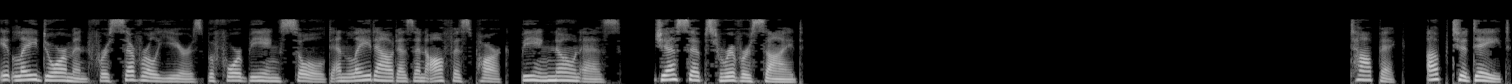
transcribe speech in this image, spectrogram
It lay dormant for several years before being sold and laid out as an office park, being known as Jessop's Riverside. Up to date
